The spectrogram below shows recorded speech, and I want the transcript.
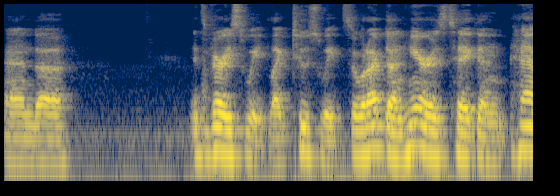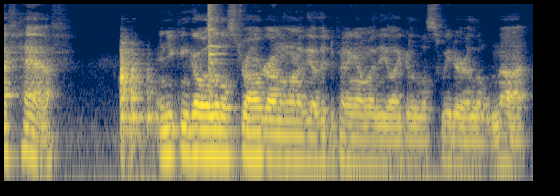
and uh, it's very sweet, like too sweet. So what I've done here is taken half half and you can go a little stronger on one or the other depending on whether you like it a little sweeter or a little not.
